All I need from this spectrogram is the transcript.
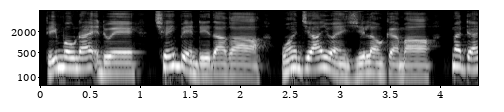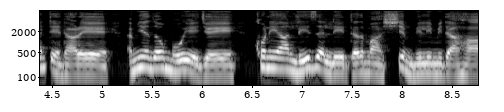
။ဒီမုန်တိုင်းအတွင်းချင်းပင်ဒေသကဝန်ကြားရွံရေလောင်ကန်မှာမှတ်တမ်းတင်ထားတဲ့အမြင့်ဆုံးမိုးရေချိန်944.8မီလီမီတာဟာ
